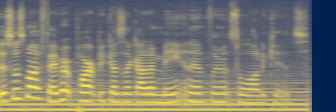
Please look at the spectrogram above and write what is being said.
This was my favorite part because I got to meet and influence a lot of kids.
